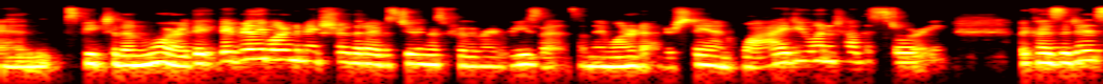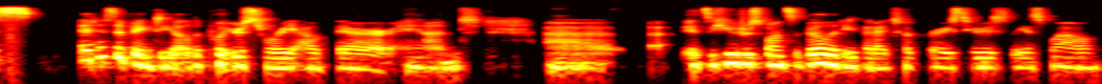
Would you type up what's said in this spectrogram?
and speak to them more. They, they really wanted to make sure that i was doing this for the right reasons and they wanted to understand why do you want to tell this story? Because it is it is a big deal to put your story out there and uh, it's a huge responsibility that I took very seriously as well.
